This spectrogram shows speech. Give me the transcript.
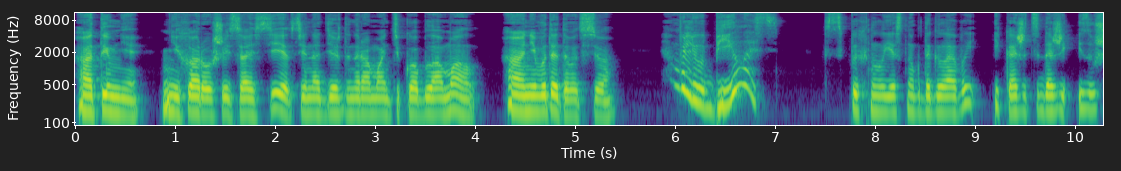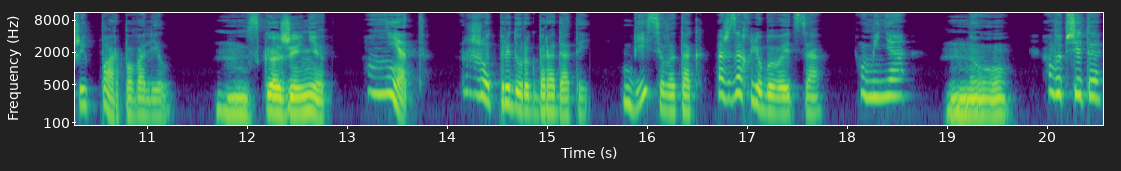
А ты мне нехороший сосед, все надежды на романтику обломал, а не вот это вот все». «Влюбилась?» Вспыхнула я с ног до головы и, кажется, даже из ушей пар повалил. «Скажи нет». «Нет», — ржет придурок бородатый. Весело так, аж захлебывается. «У меня...» «Ну?» «Вообще-то...»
